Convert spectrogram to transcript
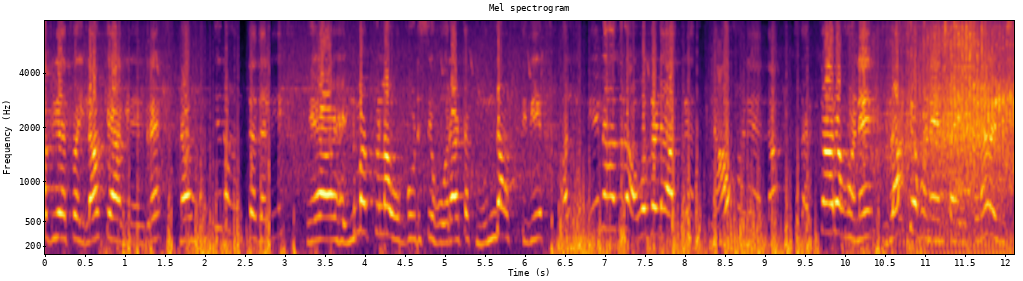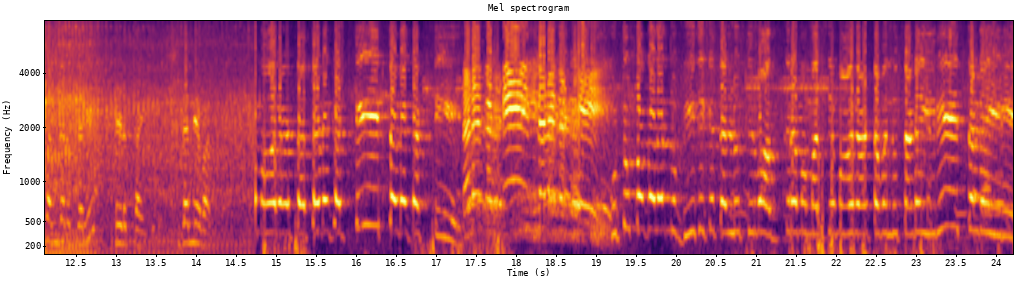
ಆಗಲಿ ಅಥವಾ ಇಲಾಖೆ ಆಗಲಿ ಅಂದರೆ, ನಾವು ಮುಂದಿನ ಹಂತದಲ್ಲಿ ಹೆಣ್ಮಕ್ಳನ್ನ ಒಗ್ಗೂಡಿಸಿ ಹೋರಾಟಕ್ಕೆ ಮುಂದಾಗ್ತೀವಿ. ಅಲ್ಲಿ ಏನಾದರೂ ಅವಘಡ ಆದರೆ ನಾವು ಹೊಣೆ ಅಲ್ಲ. ಸರ್ಕಾರ ಹೊಣೆ ಇಲಾಖೆ ಹೊಣೆ ಅಂತ ಹೇಳ್ತೀವಿ ಈ ಸಂದರ್ಭದಲ್ಲಿ ಹೇಳ್ತಾ ಇದ್ದೀವಿ. ಧನ್ಯವಾದ ಮಾರಾಟ ತಡೆಗಟ್ಟಿ ತಡೆಗಟ್ಟಿ. ಕುಟುಂಬಗಳನ್ನು ಬೀದಿಗೆ ತಳ್ಳುತ್ತಿರುವ ಅಕ್ರಮ ಮದ್ಯ ಮಾರಾಟವನ್ನು ತಡೆಯಿರಿ ತಡೆಯಿರಿ.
